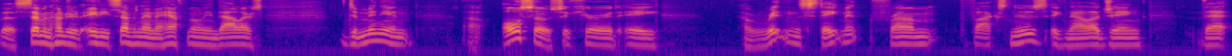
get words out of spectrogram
the $787.5 million, Dominion uh, also secured a a written statement from Fox News acknowledging that,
